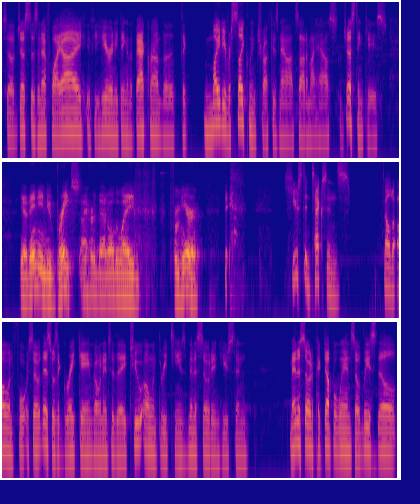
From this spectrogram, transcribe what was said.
So just as an FYI, if you hear anything in the background, the the mighty recycling truck is now outside of my house, just in case. Yeah, they need new brakes. I heard that all the way from here. Houston Texans fell to 0 and 4. So this was a great game going into the two 0 and 3 teams, Minnesota and Houston. Minnesota picked up a win, so at least they'll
